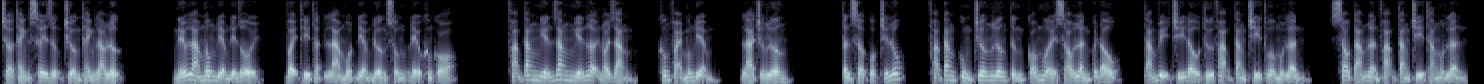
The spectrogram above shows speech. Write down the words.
trở thành xây dựng trường thành lao lực nếu là mông điểm đến rồi, vậy thì thật là một điểm đường sống đều không có. Phạm tăng nghiến răng nghiến lợi nói rằng, không phải mông điểm, là trương lương. Tần sở cuộc chiến lúc, phạm tăng cùng trương lương từng có mười sáu lần quyết đấu, tám vị trí đầu thứ phạm tăng chỉ thua một lần, sau tám lần phạm tăng chỉ thắng một lần.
